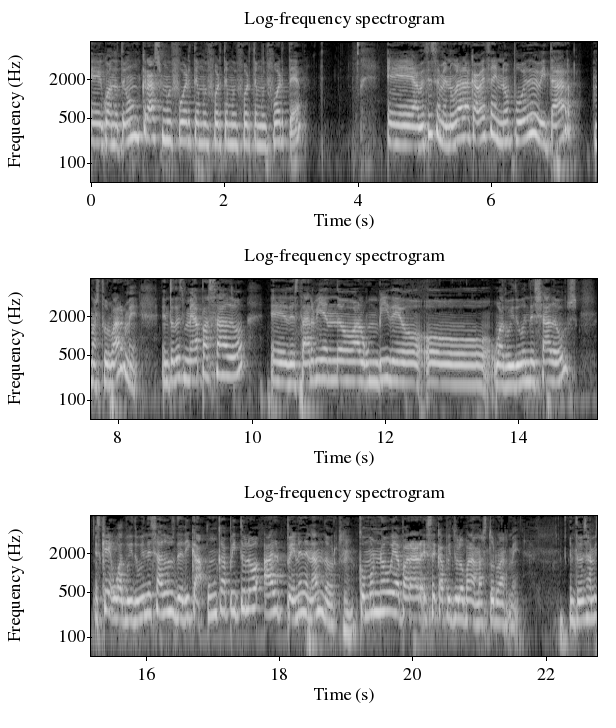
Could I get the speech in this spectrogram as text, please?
eh, cuando tengo un crash muy fuerte, muy fuerte, muy fuerte, muy fuerte, eh, a veces se me nubla la cabeza y no puedo evitar masturbarme. Entonces me ha pasado eh, de estar viendo algún vídeo o What We Do in the Shadows. Es que What We Do in the Shadows dedica un capítulo al pene de Nandor. Sí. ¿Cómo no voy a parar ese capítulo para masturbarme? Entonces a mí,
